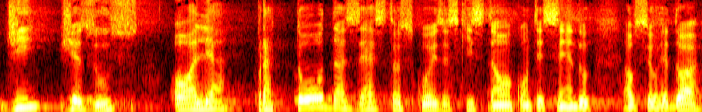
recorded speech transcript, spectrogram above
de Jesus olha para todas estas coisas que estão acontecendo ao seu redor.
